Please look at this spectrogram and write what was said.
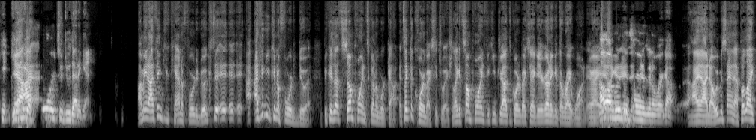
Can, can Yeah, we I- afford to do that again? I mean, I think you can afford to do it because it, it, it, I- think you can afford to do it because at some point it's going to work out. It's like the quarterback situation. Like at some point, if you keep drafting quarterbacks, like you're going to get the right one, right? How long have we been saying it's going to work out? I, I know we've been saying that, but like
